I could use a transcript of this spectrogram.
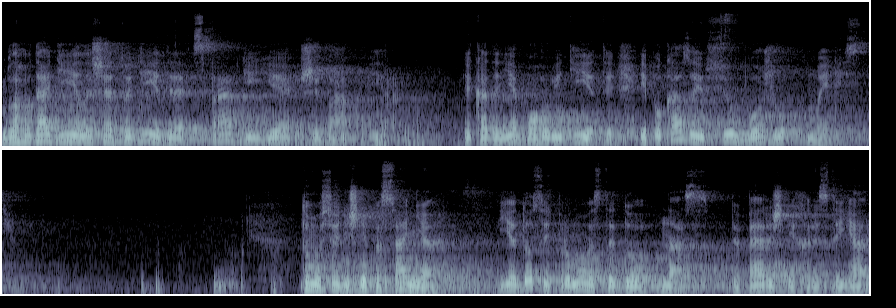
Благодать діє лише тоді, де справді є жива віра, яка дає Богові діяти і показує всю Божу милість. Тому сьогоднішнє писання є досить промовисте до нас, теперішніх християн.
